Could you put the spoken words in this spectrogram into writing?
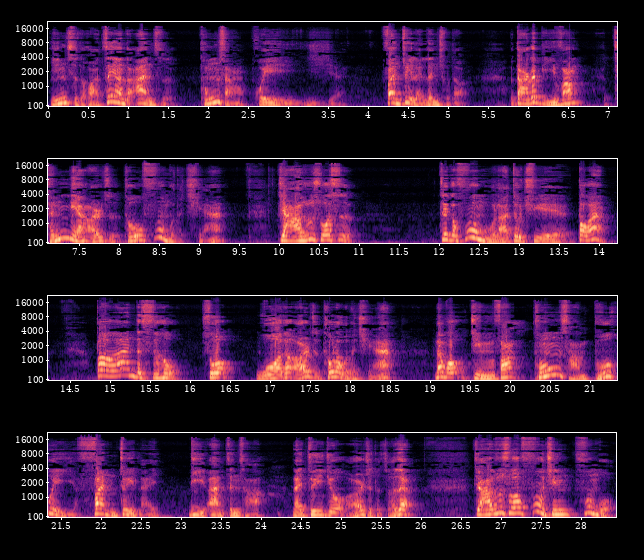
因此的话，这样的案子通常会以犯罪来认处的。打个比方，成年儿子偷父母的钱，假如说是这个父母呢就去报案，报案的时候说我的儿子偷了我的钱。那么，警方通常不会以犯罪来立案侦查，来追究儿子的责任。假如说父亲、父母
